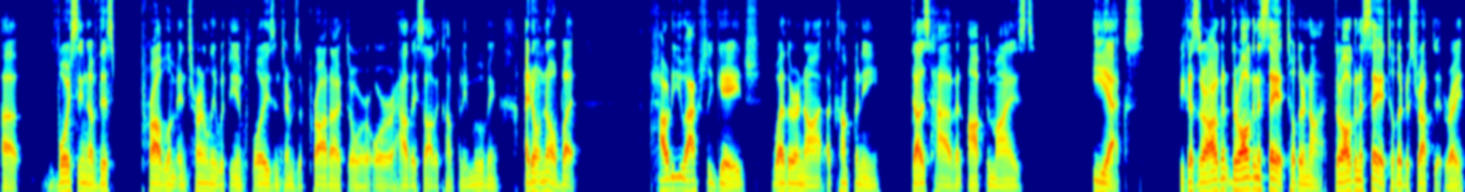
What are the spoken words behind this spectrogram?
uh, voicing of this problem internally with the employees in terms of product or or how they saw the company moving. I don't know but how do you actually gauge whether or not a company does have an optimized ex because they're all gonna, they're all going to say it till they're not. They're all going to say it till they're disrupted right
